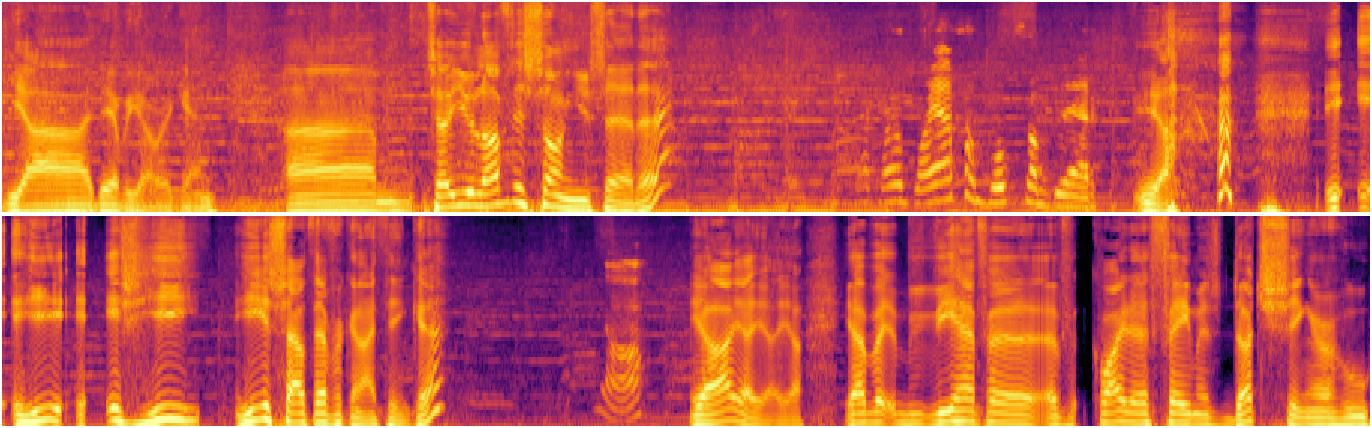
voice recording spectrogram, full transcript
Yeah, there we are again. Um, so you love this song, you said, eh? Ek hou baie van Bok van Blerk. Yeah. I- I- he is he he is South African, I think, eh? Ja. Yeah, yeah, yeah, yeah. Yeah, but we have a, a quite a famous Dutch singer who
